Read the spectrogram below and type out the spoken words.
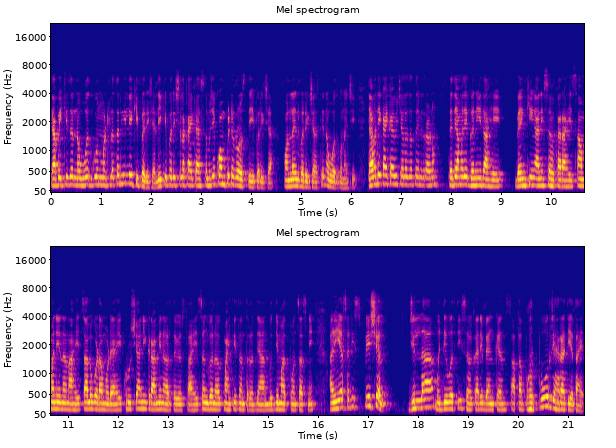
त्यापैकी जर नव्वद गुण म्हटलं तर ही लेखी परीक्षा. लेखी परीक्षेला काय काय असतं? म्हणजे कॉम्प्युटरवर असते ही परीक्षा. ऑनलाईन परीक्षा असते नव्वद गुणांची. त्यामध्ये काय काय विचारलं जातं मित्रांनो? तर त्यामध्ये गणित आहे बँकिंग आणि सहकार आहे सामान्य ज्ञान आहे चालू घडामोडी आहे कृषी आणि ग्रामीण अर्थव्यवस्था आहे संगणक माहिती तंत्रज्ञान बुद्धिमत्ता चाचणी आणि यासाठी स्पेशल जिल्हा मध्यवर्ती सहकारी बँकांचा आता भरपूर जाहिराती येत आहेत.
